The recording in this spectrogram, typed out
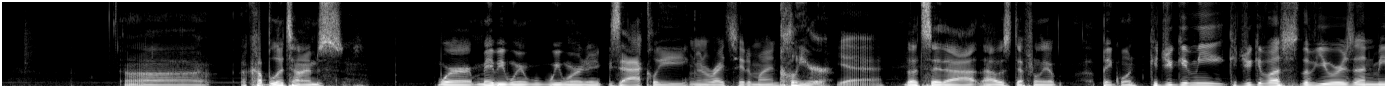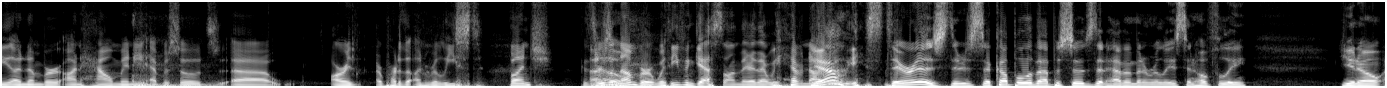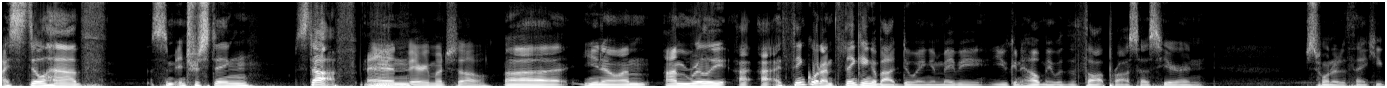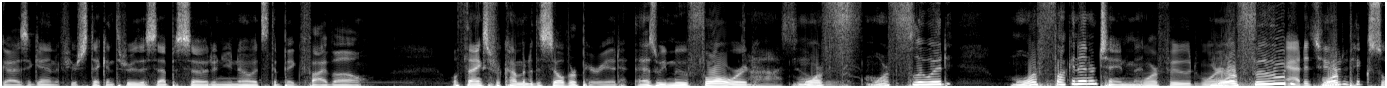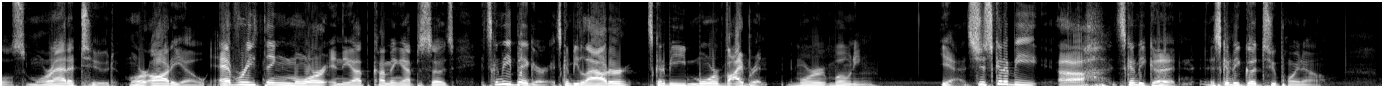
uh, a couple of times where maybe we we weren't exactly in the right state of mind. clear. Yeah. Let's say that that was definitely a big one. Could you give me? Could you give us the viewers and me a number on how many episodes uh, are are part of the unreleased bunch? Because there's Oh. a number with even guests on there that we have not Yeah. released. There is. There's a couple of episodes that haven't been released, and hopefully, you know, I still have some interesting stuff. And very much so. uh, you know, I'm I'm really I, I think what I'm thinking about doing, and maybe you can help me with the thought process here. And just wanted to thank you guys again. If you're sticking through this episode, and you know it's the big five zero. Well, thanks for coming to the silver period. As we move forward, Ah, more f- more fluid, more fucking entertainment More food, more, more, food, attitude? more pixels, more attitude, more audio, Yeah. everything more in the upcoming episodes. It's going to be bigger. It's going to be louder. It's going to be more vibrant. more moaning. Yeah, it's just going to be uh it's going to be good. It's going to be good 2.0.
